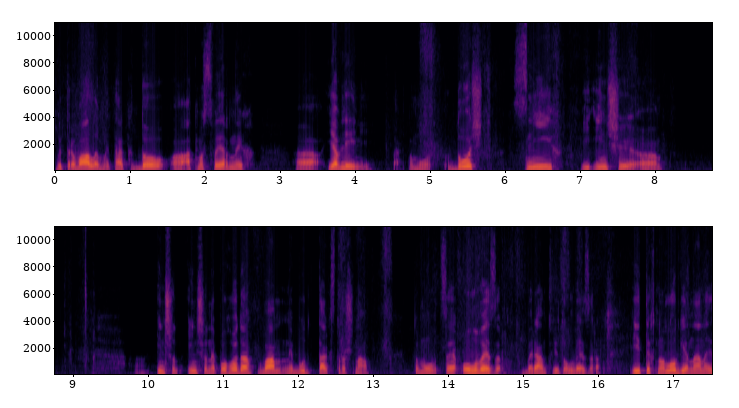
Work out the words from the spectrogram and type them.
витривалими так, до атмосферних явлень. Так, тому дощ, сніг і інші, інша, інша непогода вам не буде так страшна. Тому це Allweather, варіант від Allweather. І технологія Nano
